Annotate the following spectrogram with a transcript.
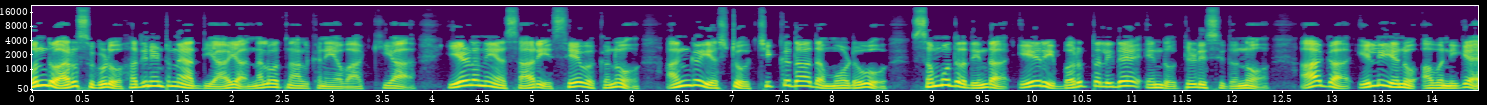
ಒಂದು ಅರಸುಗಳು ಹದಿನೆಂಟನೇ ಅಧ್ಯಾಯ ನಲವತ್ನಾಲ್ಕನೆಯ ವಾಕ್ಯ. ಏಳನೆಯ ಸಾರಿ ಸೇವಕನು, ಅಂಗೈಯಷ್ಟು ಚಿಕ್ಕದಾದ ಮೋಡವು ಸಮುದ್ರದಿಂದ ಏರಿ ಬರುತ್ತಲಿದೆ ಎಂದು ತಿಳಿಸಿದನು. ಆಗ ಎಲಿಯನು ಅವನಿಗೆ,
